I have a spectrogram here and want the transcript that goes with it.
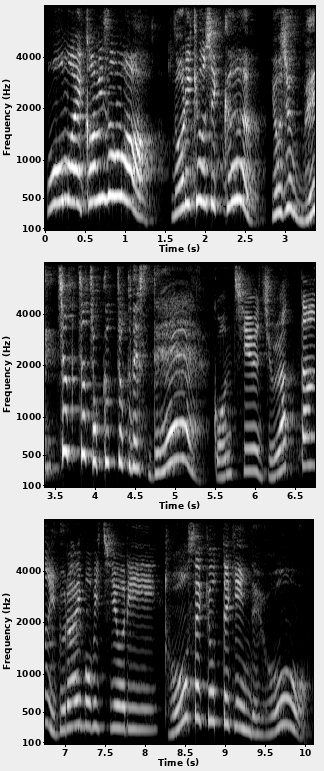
오 마이 카미사마! 노리교시 군! 요즘 매짝짜 적극적 ですね. 건칠 주라탄 이브라이모비치 요리 더積極的인데요.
